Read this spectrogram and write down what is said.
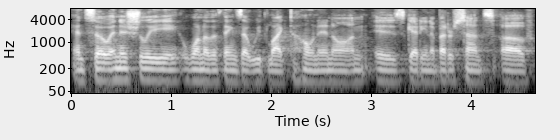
And so, initially, one of the things that we'd like to hone in on is getting a better sense of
